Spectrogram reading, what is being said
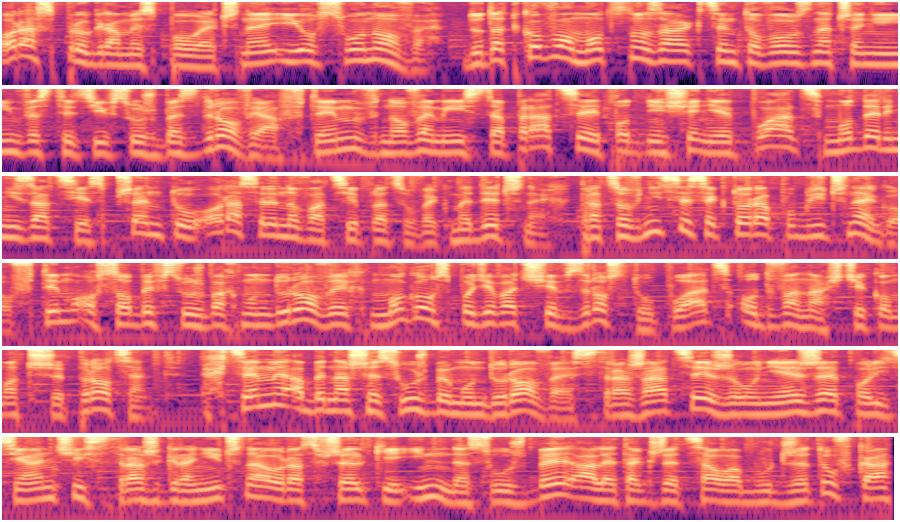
oraz programy społeczne i osłonowe. Dodatkowo mocno zaakcentował znaczenie inwestycji w służbę zdrowia, w tym w nowe miejsca pracy, podniesienie płac, modernizację sprzętu oraz renowację placówek medycznych. Pracownicy sektora publicznego, w tym osoby w służbach mundurowych, mogą spodziewać się wzrostu wzrostu płac o 12,3%. Chcemy, aby nasze służby mundurowe, strażacy, żołnierze, policjanci, Straż Graniczna oraz wszelkie inne służby, ale także cała budżetówka,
